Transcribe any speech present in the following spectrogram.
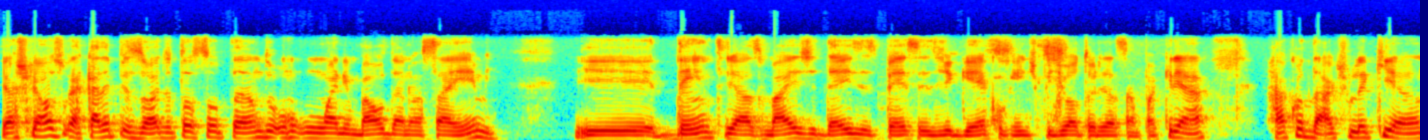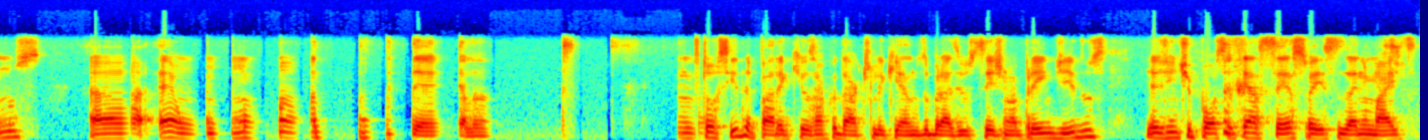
Eu acho que a cada episódio eu tô soltando um, animal da nossa M e dentre as mais de 10 espécies de gecko que a gente pediu autorização para criar, Rhacodactylus lequianus uh, é uma delas. Torcida para que os Rhacodactylus lequianos do Brasil sejam apreendidos e a gente possa ter acesso a esses animais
